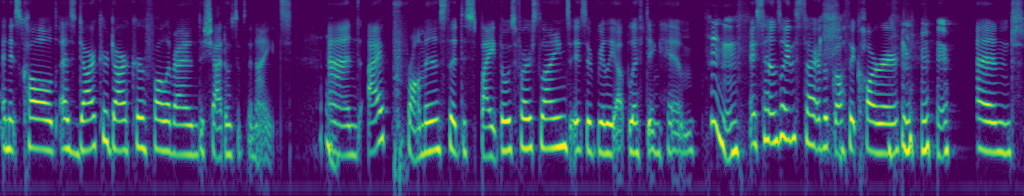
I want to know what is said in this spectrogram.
And it's called As Darker Darker Fall Around the Shadows of the Night. Hmm. And I promise that despite those first lines, it's a really uplifting hymn. Hmm. It sounds like the start of a gothic horror. and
